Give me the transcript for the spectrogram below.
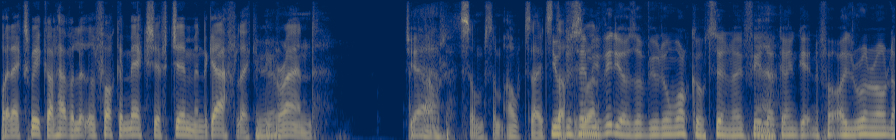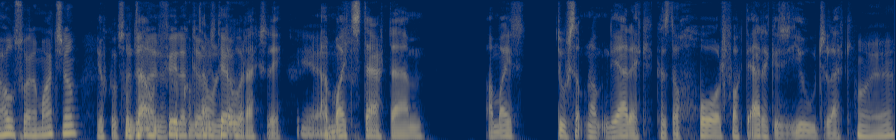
But next week I'll have a little fucking makeshift gym in the gaff, like it'd Yeah. be grand. Yeah. Out- some some outside You stuff can as send well. me videos of you doing workouts then and I feel Yeah. like I'm getting a fo- I'll run around the house while I'm watching them. You could So come down. You feel like come down and do it actually. Yeah. I might start. Um, I might do something up in the attic because the whole fuck the attic is huge. Like Oh yeah.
